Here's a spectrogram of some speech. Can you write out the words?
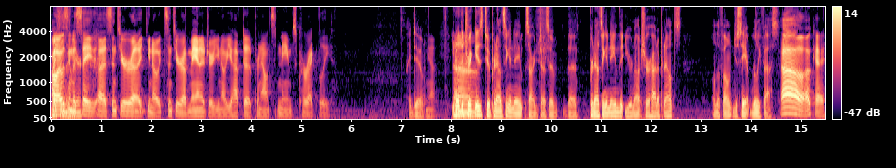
Oh, I was gonna say, uh, since you're, uh, you know, since you're a manager, you know, you have to pronounce names correctly. I do. Yeah. You know the trick Uh, is to pronouncing a name. Sorry, Joseph. The pronouncing a name that you're not sure how to pronounce on the phone. Just say it really fast. Oh, okay.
